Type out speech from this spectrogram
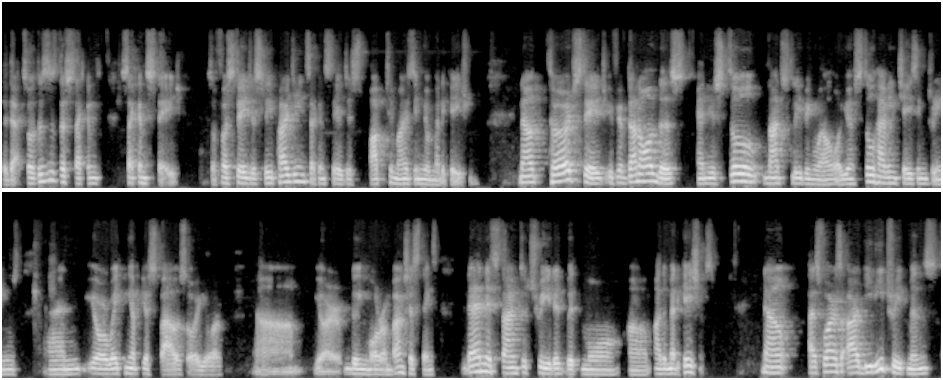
with that. So this is the second second stage. So first stage is sleep hygiene, second stage is optimizing your medication. Now, third stage, if you've done all this and you're still not sleeping well, or you're still having chasing dreams, and you're waking up your spouse, or you're um, you're doing more rambunctious things, then it's time to treat it with more um, other medications. Now, as far as RBD treatments,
